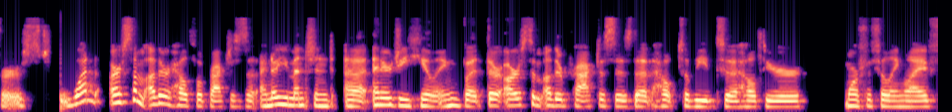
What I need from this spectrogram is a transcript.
first. What are some other helpful practices? I know you mentioned uh, energy healing, but there are some other practices that help to lead to healthier, more fulfilling life.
